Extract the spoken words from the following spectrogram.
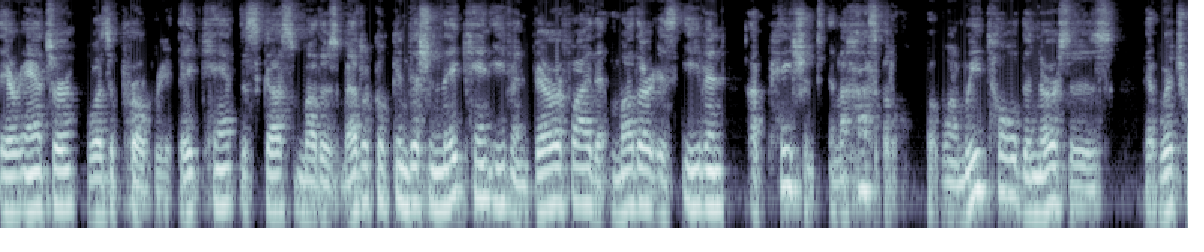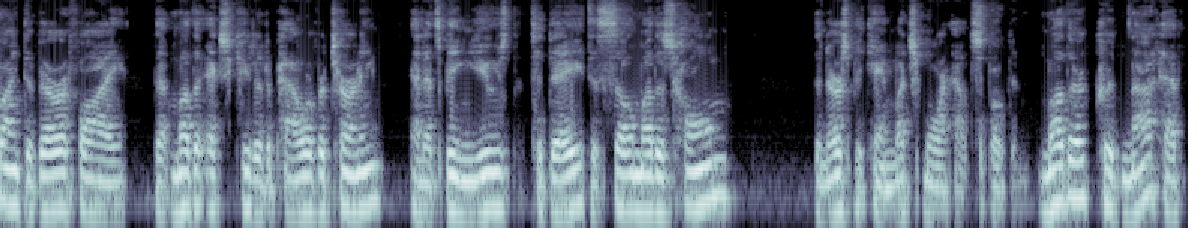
Their answer was appropriate. They can't discuss mother's medical condition, they can't even verify that mother is even a patient in the hospital. But when we told the nurses that we're trying to verify that mother executed a power of attorney and it's being used today to sell mother's home, the nurse became much more outspoken. Mother could not have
